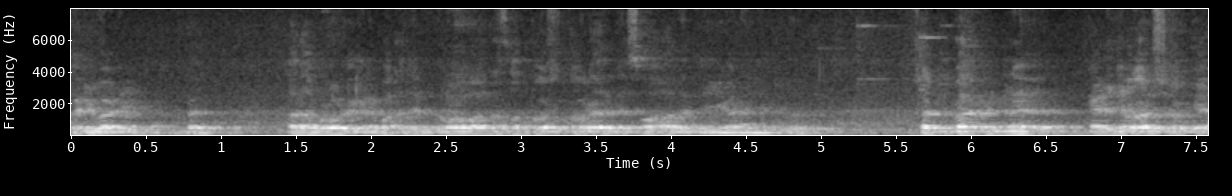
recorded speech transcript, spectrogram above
പരിപാടിയിട്ടുണ്ട്. അത് നമ്മളോട് ഇങ്ങനെ പറഞ്ഞിട്ടുണ്ട്. നമ്മൾ വളരെ സന്തോഷത്തോടെ അതിനെ സ്വാഗതം ചെയ്യുകയാണ് ചെയ്തത് ഷട്ടിൽ ബാഡ്മിന്റന് കഴിഞ്ഞ പ്രാവശ്യമൊക്കെ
